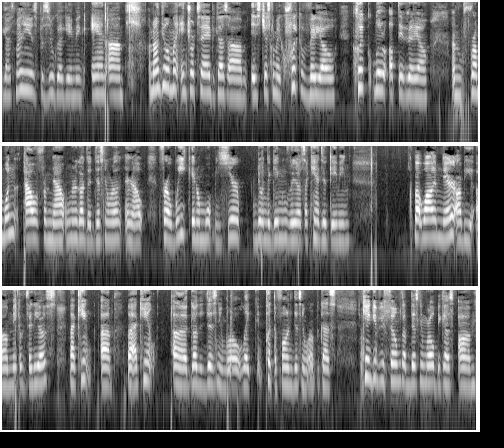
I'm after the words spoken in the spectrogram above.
Hey guys, my name is Bazooka Gaming, and um, I'm not doing my intro today because um, it's just gonna be a quick video, quick little update video. Um, from one hour from now, I'm gonna go to Disney World and out for a week, and I won't be here doing the gaming videos. I can't do gaming, but while I'm there, I'll be uh, making videos. But I can't, uh, but I can't uh, go to Disney World, like put the phone in Disney World because I can't give you films of Disney World because um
